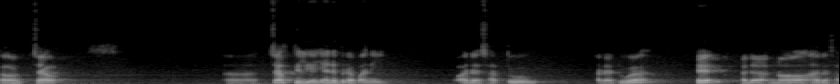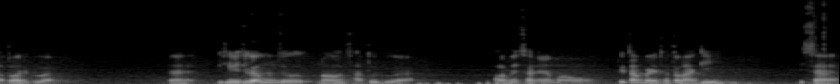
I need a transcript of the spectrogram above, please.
kalau child, uh, child pilihannya ada berapa nih? Oh, ada satu, ada dua, eh ada nol, ada satu, ada dua. Nah, di sini juga muncul 0, 1, 2. Kalau misalnya mau ditambahin satu lagi, bisa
